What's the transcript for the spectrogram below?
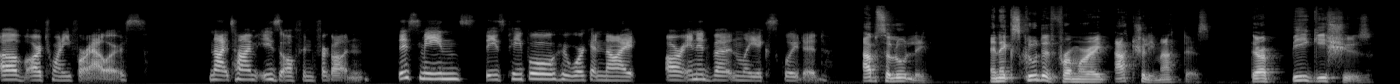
of our 24 hours. Nighttime is often forgotten. This means these people who work at night are inadvertently excluded. Absolutely. And excluded from where it actually matters. There are big issues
